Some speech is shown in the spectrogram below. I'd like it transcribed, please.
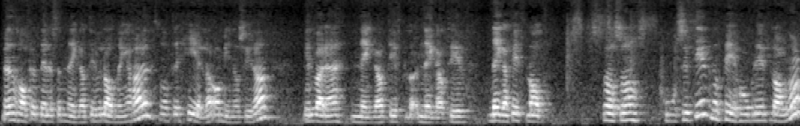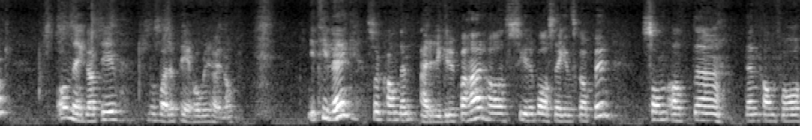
men den har fremdeles en negativ ladning her, sånn at hele aminosyra vil være negativt, negativ, negativt ladd. Så altså positiv når pH blir lav nok, og negativ når bare pH blir høy nok. I tillegg så kan den R-gruppa her ha syre-baseegenskaper, sånn at uh, den kan få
